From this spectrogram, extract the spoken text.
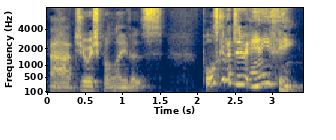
uh, Jewish believers, Paul's going to do anything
